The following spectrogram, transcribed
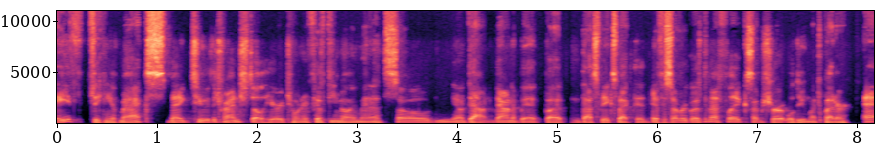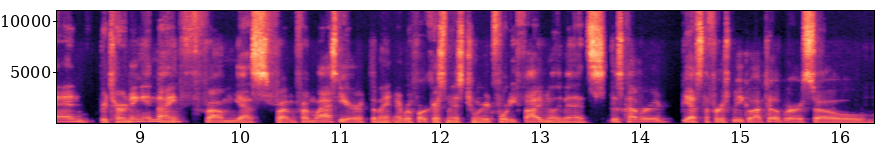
Eighth, speaking of Max, Meg 2, The Trench, still here, 250 million minutes. So, you know, down down a bit, but that's to be expected. If this ever goes to Netflix, I'm sure it will do much better. And returning in ninth from, yes, from from last year, The Nightmare Before Christmas, 245 million minutes. This covered, yes, the first week of October. So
